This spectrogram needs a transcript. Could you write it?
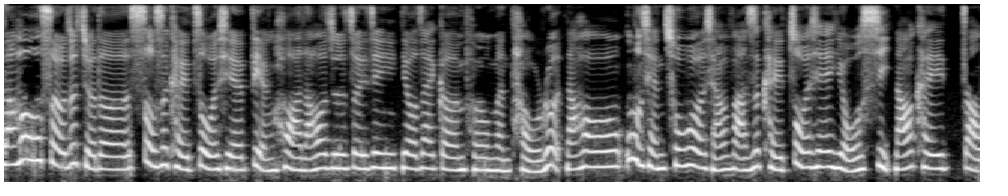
然后所以我就觉得是不是可以做一些变化，然后就是最近又在跟朋友们讨论，然后目前初步的想法是可以做一些游戏，然后可以找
